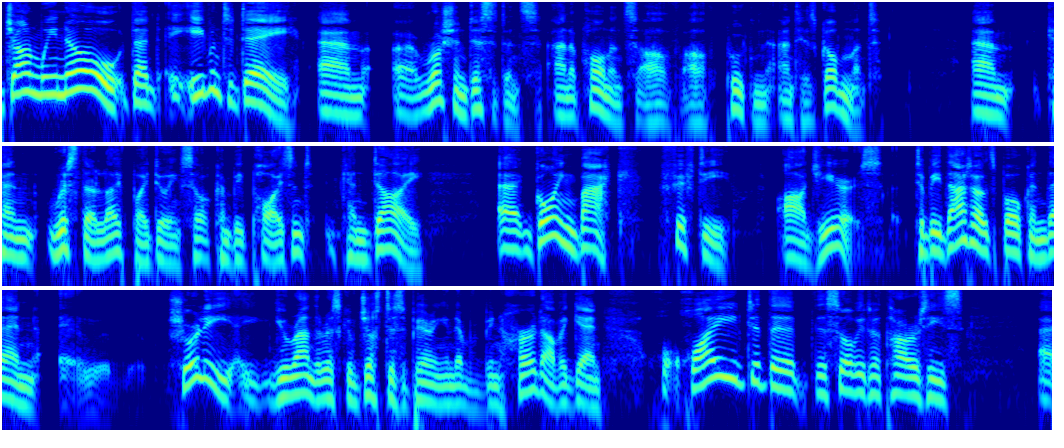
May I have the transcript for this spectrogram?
John, we know that even today, um, uh, Russian dissidents and opponents of, of Putin and his government um, can risk their life by doing so, can be poisoned, can die. Uh, going back 50 odd years, to be that outspoken then, uh, surely you ran the risk of just disappearing and never being heard of again. Why did the, the Soviet authorities uh,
